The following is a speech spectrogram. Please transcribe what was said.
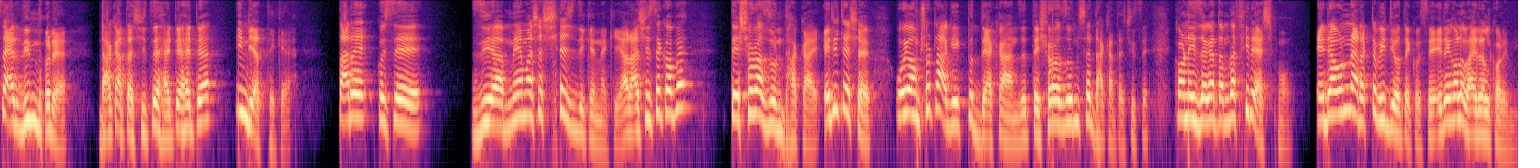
চার দিন ধরে। ঢাকাত আসিছে হেঁটে হেঁটে ইন্ডিয়ার থেকে। তারে কইছে, জিয়া, মে মাসের শেষ দিকে নাকি? আর আসিছে কবে? তেসরা জুন ঢাকায়। এডিটার সাহেব ওই অংশটা আগে একটু দেখান যে তেসরা জুন সে ঢাকাতে আসিছে কারণ এই জায়গাতে আমরা ফিরে আসব। এটা অন্য আর একটা ভিডিওতে কইছে, এটা গেলো ভাইরাল করেনি।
